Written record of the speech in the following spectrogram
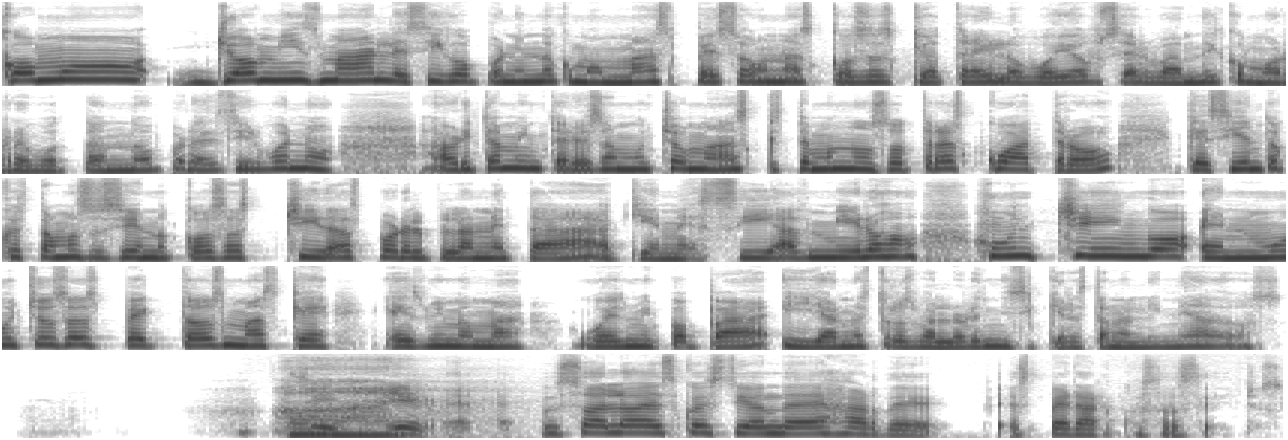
cómo yo misma le sigo poniendo como más peso a unas cosas que otra y lo voy observando y como rebotando para decir, bueno, ahorita me interesa mucho más que estemos nosotras cuatro, que siento que estamos haciendo cosas chidas por el planeta, a quienes sí admiro un chingo en muchos aspectos, más que es mi mamá o es mi papá y ya nuestros valores ni siquiera están alineados. Sí, eh, solo es cuestión de dejar de esperar cosas de ellos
